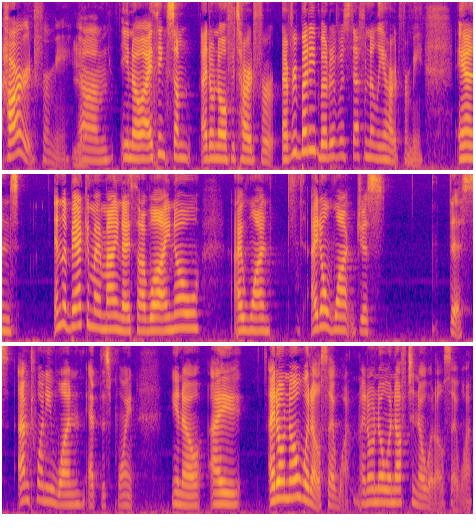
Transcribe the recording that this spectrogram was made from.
hard for me. Yeah. Um, you know, I think some I don't know if it's hard for everybody, but it was definitely hard for me. And in the back of my mind I thought, well, I know I want I don't want just this. I'm 21 at this point. You know, I I don't know what else I want. I don't know enough to know what else I want.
